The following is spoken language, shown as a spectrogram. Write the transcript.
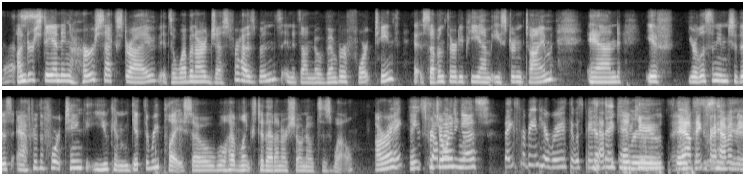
Yes. understanding her sex drive. It's a webinar just for husbands, and it's on November 14th at 7:30 p.m. Eastern time. And if you're listening to this after the 14th, you can get the replay. So we'll have links to that on our show notes as well. All right. Thank Thanks for so joining for- us. Thanks for being here, Ruth. It was Yeah, fantastic. thank you, Thank you. Ruth. Yeah, Good thanks for see having me.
